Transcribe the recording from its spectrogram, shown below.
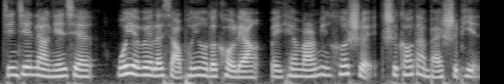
仅仅两年前，我也为了小朋友的口粮，每天玩命喝水、吃高蛋白食品。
